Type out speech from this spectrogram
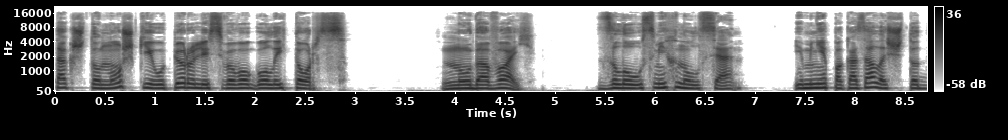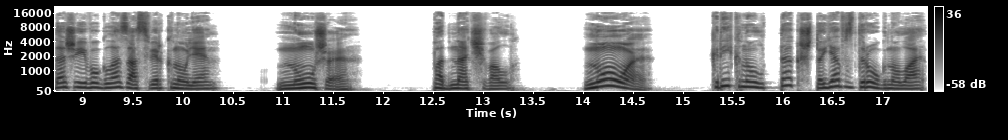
так что ножки уперлись в его голый торс. «Ну давай!» Зло усмехнулся. И мне показалось, что даже его глаза сверкнули. «Ну же!» Подначивал. «Ну!» Крикнул так, что я вздрогнула,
